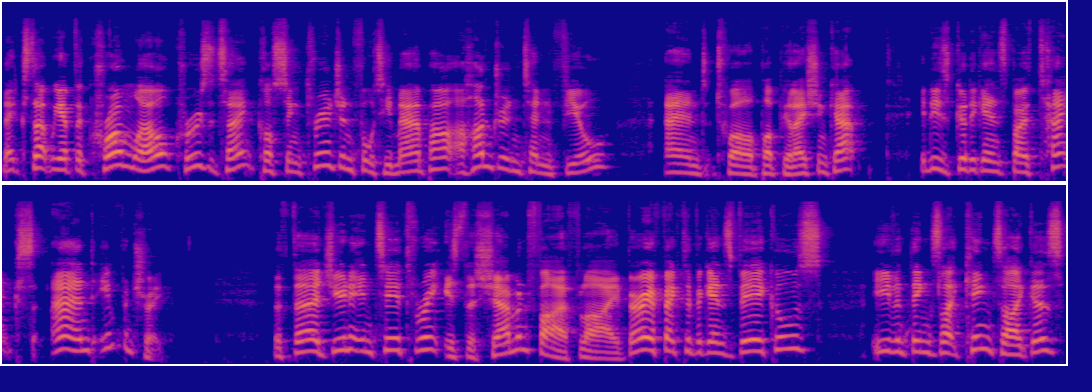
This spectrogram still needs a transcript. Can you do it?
Next up we have the Cromwell cruiser tank costing 340 manpower, 110 fuel and 12 population cap. It is good against both tanks and infantry. The third unit in Tier 3 is the Sherman Firefly. Very effective against vehicles, even things like King Tigers.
